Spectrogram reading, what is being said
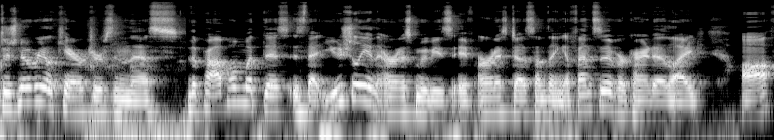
There's no real characters in this. The problem with this is that usually in the Ernest movies, if Ernest does something offensive or kind of like off,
